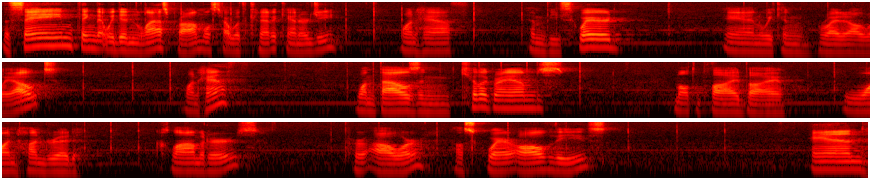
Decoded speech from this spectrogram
The same thing that we did in the last problem, we'll start with kinetic energy, 1 half mv squared, and we can write it all the way out. 1 half 1,000 kilograms multiplied by 100 kilometers per hour. I'll square all of these. And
